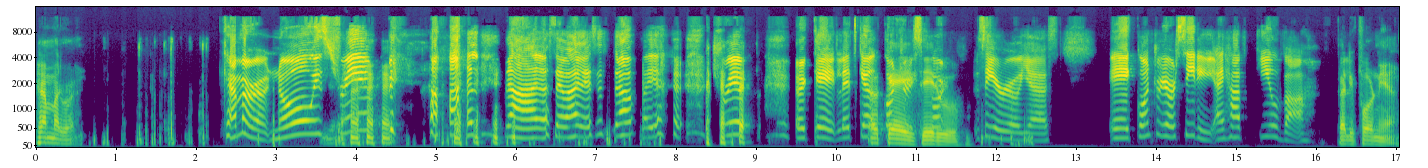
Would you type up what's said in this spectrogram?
Cameron. Cameron. No, it's shrimp. no, no se vale. Eso es trampa. ya. Shrimp. Okay, let's go. Okay, country, zero. zero, yes. A country or city. I have Cuba. California.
